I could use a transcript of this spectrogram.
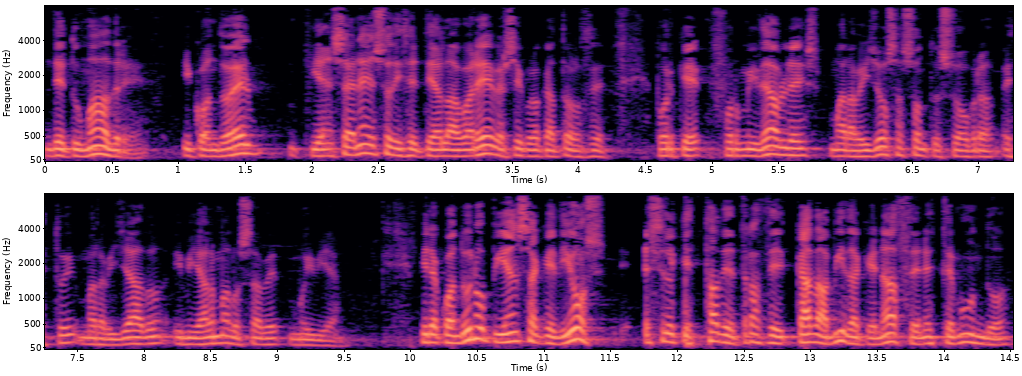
de tu madre. Y cuando él piensa en eso, dice, te alabaré, versículo 14, porque formidables, maravillosas son tus obras. Estoy maravillado y mi alma lo sabe muy bien. Mira, cuando uno piensa que Dios es el que está detrás de cada vida que nace en este mundo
